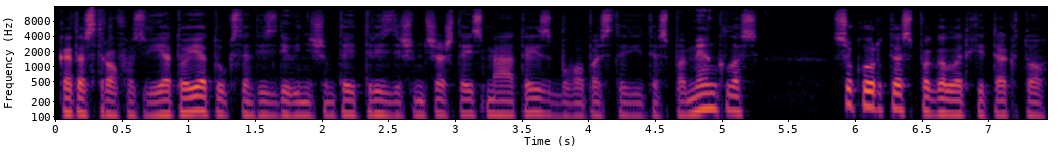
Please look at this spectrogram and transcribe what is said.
Katastrofos vietoje 1936 metais buvo pastatytas paminklas, sukurtas pagal architekto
